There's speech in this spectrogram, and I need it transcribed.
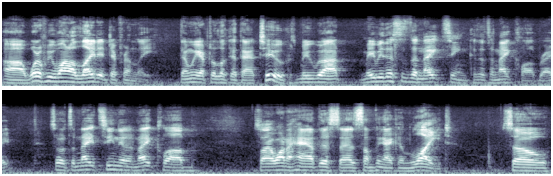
Uh, what if we want to light it differently? Then we have to look at that too, because maybe want, maybe this is the night scene because it's a nightclub, right? So it's a night scene in a nightclub. So I want to have this as something I can light. So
